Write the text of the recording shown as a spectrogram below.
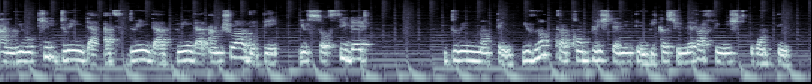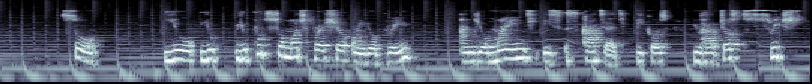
and you will keep doing that, doing that, doing that, and throughout the day, you've succeeded doing nothing. You've not accomplished anything because you never finished one thing. So you you you put so much pressure on your brain and your mind is scattered because you have just switched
